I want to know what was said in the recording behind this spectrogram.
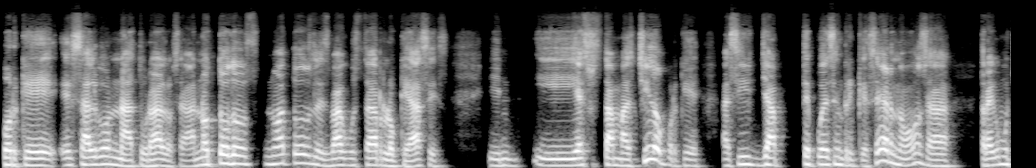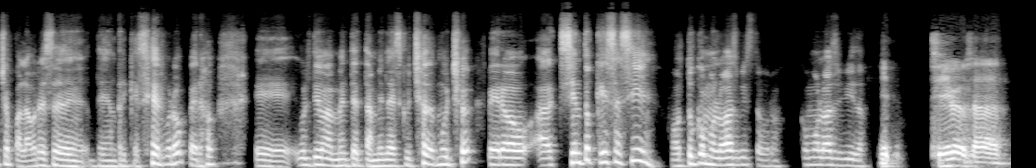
porque es algo natural, o sea, no todos, no a todos les va a gustar lo que haces y, y eso está más chido porque así ya te puedes enriquecer, ¿no? O sea, traigo mucha palabra ese de, enriquecer, bro, pero eh, últimamente también la he escuchado mucho, pero ah, siento que es así, o tú cómo lo has visto, bro, cómo lo has vivido. Sí, o sea,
